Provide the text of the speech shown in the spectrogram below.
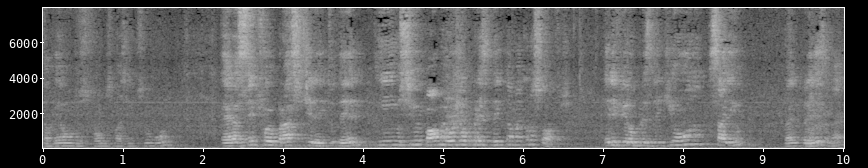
também é um dos homens mais ricos do mundo, era, sempre foi o braço direito dele, e o Steve Ballmer hoje é o presidente da Microsoft. Ele virou presidente de honra, saiu da empresa, né?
